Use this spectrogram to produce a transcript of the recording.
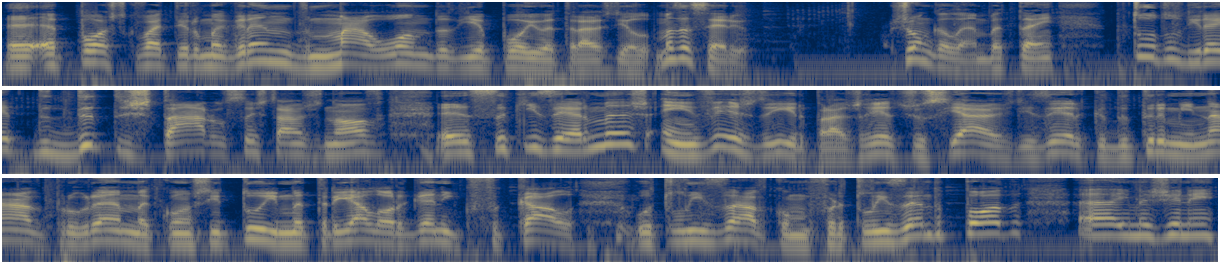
eh, aposto que vai ter uma grande má onda de apoio atrás dele. Mas a sério, João Galamba tem todo o direito de detestar o 6 às 9 eh, se quiser, mas em vez de ir para as redes sociais dizer que determinado programa constitui material orgânico fecal utilizado como fertilizante, pode, uh, imaginem,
